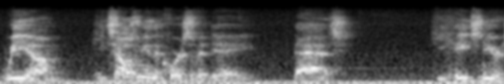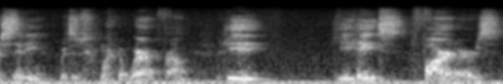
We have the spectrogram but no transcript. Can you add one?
We, um, he tells me in the course of a day that he hates New York City, which is where, where I'm from. He, he hates foreigners.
